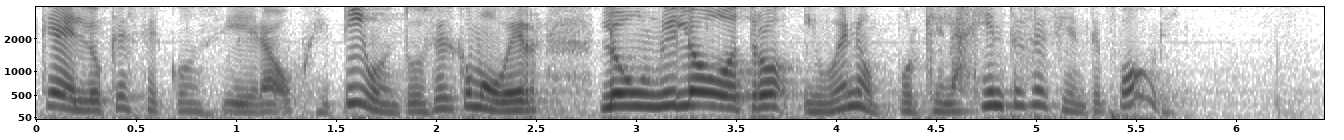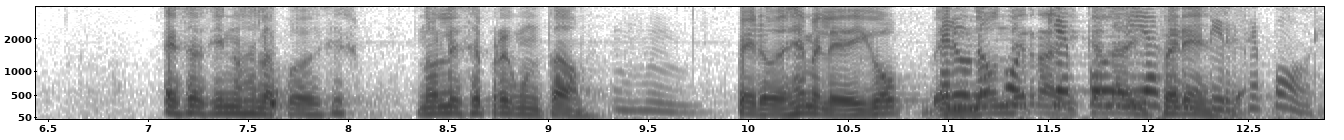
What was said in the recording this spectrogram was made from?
que es lo que se considera objetivo. Entonces, como ver lo uno y lo otro, y bueno, ¿por qué la gente se siente pobre? Esa sí no se la puedo decir. No les he preguntado. Pero déjeme le digo en dónde radica la diferencia. Pobre?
